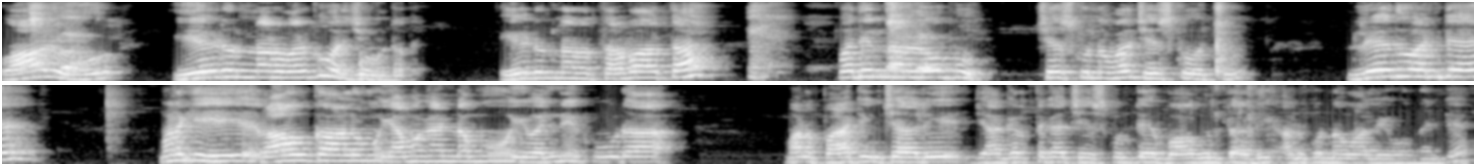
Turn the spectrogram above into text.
వారు ఏడున్నర వరకు వరిచి ఉంటుంది. ఏడున్నర తర్వాత పదిన్నర లోపు చేసుకున్న వాళ్ళు చేసుకోవచ్చు. లేదు అంటే మనకి రాహుకాలము యమగండము ఇవన్నీ కూడా మనం పాటించాలి జాగ్రత్తగా చేసుకుంటే బాగుంటుంది అనుకున్న వాళ్ళు ఏముందంటే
